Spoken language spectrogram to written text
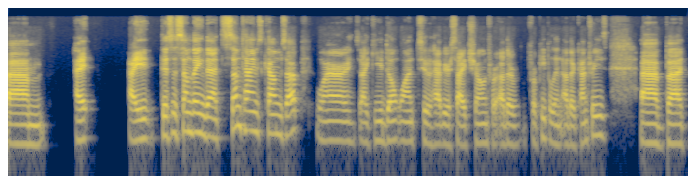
Um, I, I, this is something that sometimes comes up where it's like you don't want to have your site shown for other for people in other countries, uh, but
